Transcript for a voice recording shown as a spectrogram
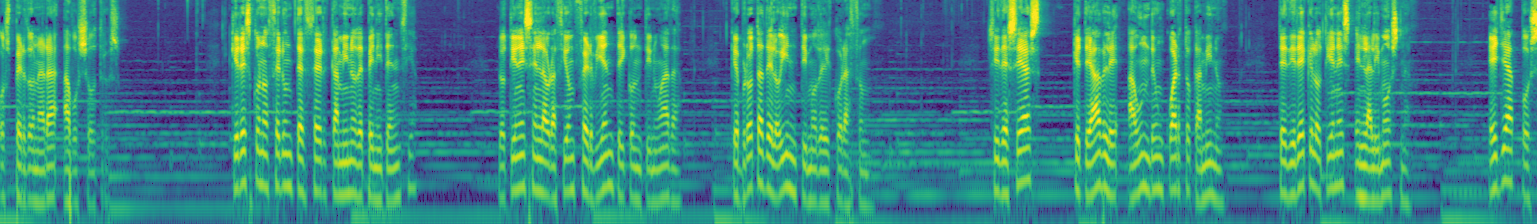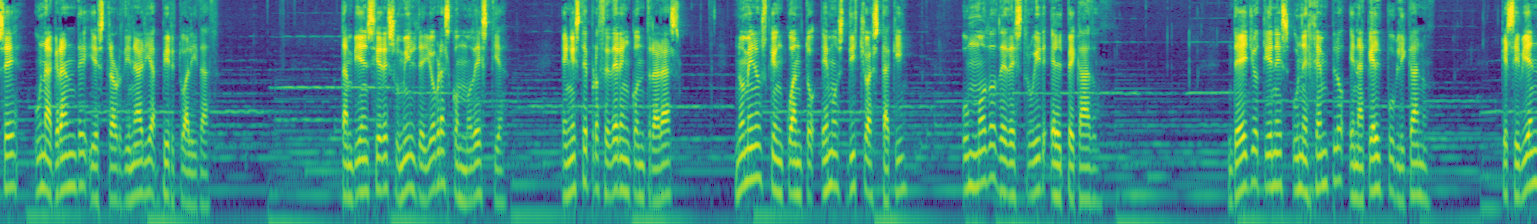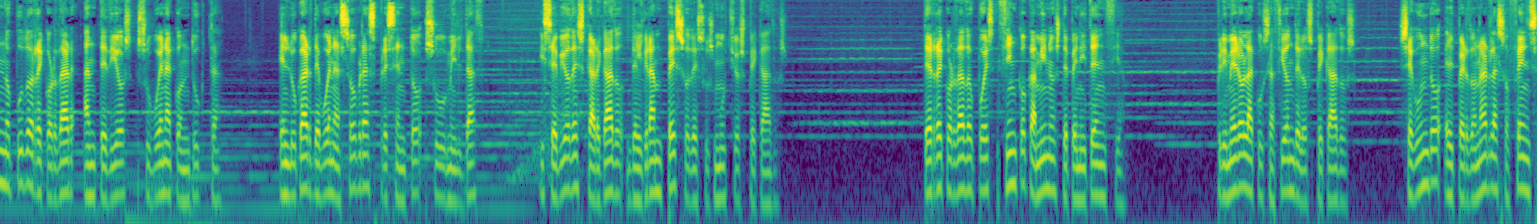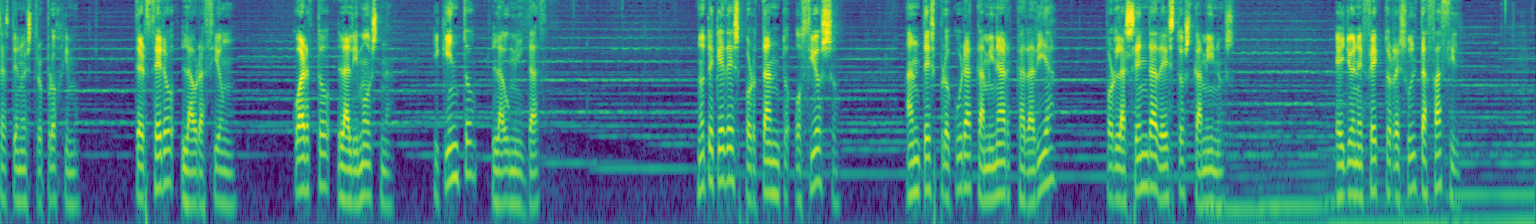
os perdonará a vosotros. ¿Quieres conocer un tercer camino de penitencia? Lo tienes en la oración ferviente y continuada, que brota de lo íntimo del corazón. Si deseas que te hable aún de un cuarto camino, te diré que lo tienes en la limosna. Ella posee una grande y extraordinaria virtualidad. También si eres humilde y obras con modestia, en este proceder encontrarás, no menos que en cuanto hemos dicho hasta aquí, un modo de destruir el pecado. De ello tienes un ejemplo en aquel publicano, que si bien no pudo recordar ante Dios su buena conducta, en lugar de buenas obras presentó su humildad y se vio descargado del gran peso de sus muchos pecados. Te he recordado pues cinco caminos de penitencia. Primero la acusación de los pecados, segundo el perdonar las ofensas de nuestro prójimo, tercero la oración, cuarto la limosna, y quinto, la humildad. No te quedes, por tanto, ocioso, antes procura caminar cada día por la senda de estos caminos. Ello en efecto resulta fácil,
